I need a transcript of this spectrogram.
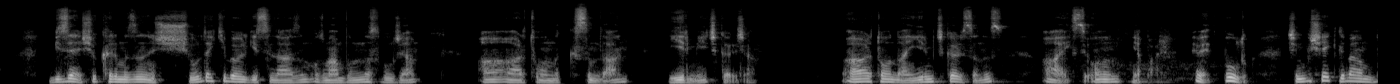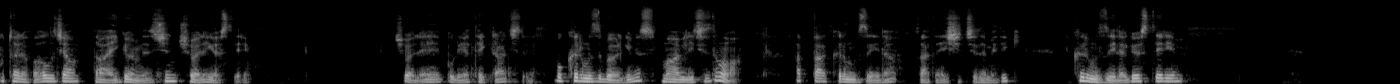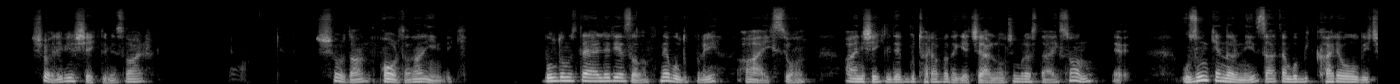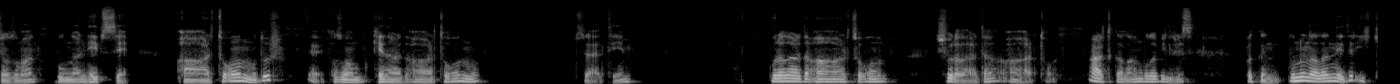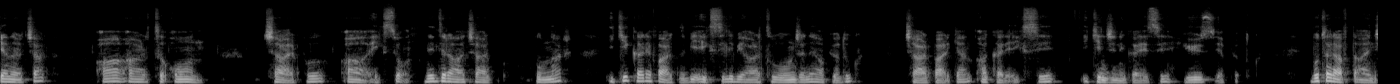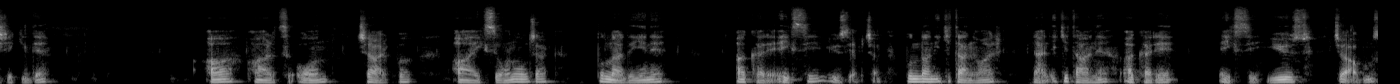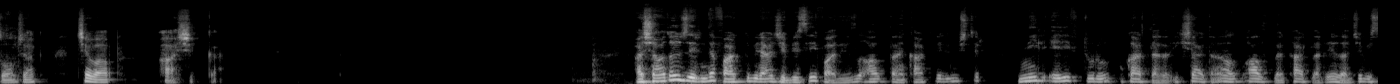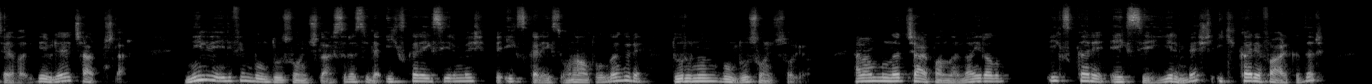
Bize şu kırmızının şuradaki bölgesi lazım. O zaman bunu nasıl bulacağım? a artı 10'luk kısımdan 20'yi çıkaracağım. A artı 10'dan 20 çıkarırsanız a eksi 10 yapar. Evet bulduk. Şimdi bu şekli ben bu tarafa alacağım. Daha iyi görmeniz için şöyle göstereyim. Şöyle buraya tekrar çizelim. Bu kırmızı bölgemiz maviyle çizdim ama hatta kırmızıyla zaten eşit çizemedik. Kırmızıyla göstereyim. Şöyle bir şeklimiz var. Şuradan ortadan indik. Bulduğumuz değerleri yazalım. Ne bulduk burayı? A eksi 10. Aynı şekilde bu tarafa da geçerli olacak. Burası da eksi 10 mu? Evet. Uzun kenarı neydi? Zaten bu bir kare olduğu için o zaman bunların hepsi A artı 10 mudur? Evet o zaman bu kenarda A artı 10 mu? Düzelteyim. Buralarda A artı 10. Şuralarda A artı 10. Artık alan bulabiliriz. Bakın bunun alanı nedir? İlk kenar çarp A artı 10 çarpı A eksi 10. Nedir A çarpı bunlar? İki kare farklı. Bir eksili bir artılı olunca ne yapıyorduk? Çarparken A kare eksi ikincinin karesi 100 yapıyorduk. Bu tarafta aynı şekilde A artı 10 çarpı A eksi 10 olacak. Bunlar da yine A kare eksi 100 yapacak. Bundan iki tane var. Yani iki tane A kare eksi 100 cevabımız olacak. Cevap A şıkkı. Aşağıda üzerinde farklı birer cebirsel ifade yazılı 6 tane kart verilmiştir. Nil, Elif, Duru bu kartlardan ikişer tane alıp aldıkları kartlarda yazan cebirsel ifade birbirleriyle çarpmışlar. Nil ve Elif'in bulduğu sonuçlar sırasıyla x kare eksi 25 ve x kare eksi 16 olduğuna göre Duru'nun bulduğu sonuç soruyor. Hemen bunları çarpanlarına ayıralım. x kare eksi 25 iki kare farkıdır.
